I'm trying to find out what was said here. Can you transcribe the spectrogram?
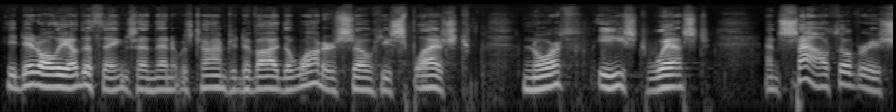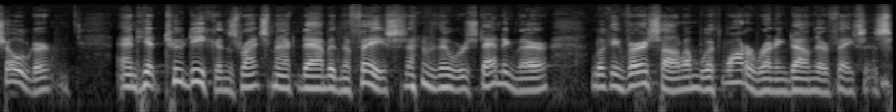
he did all the other things, and then it was time to divide the waters, so he splashed north, east, west, and south over his shoulder and hit two deacons right smack dab in the face. they were standing there looking very solemn with water running down their faces.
